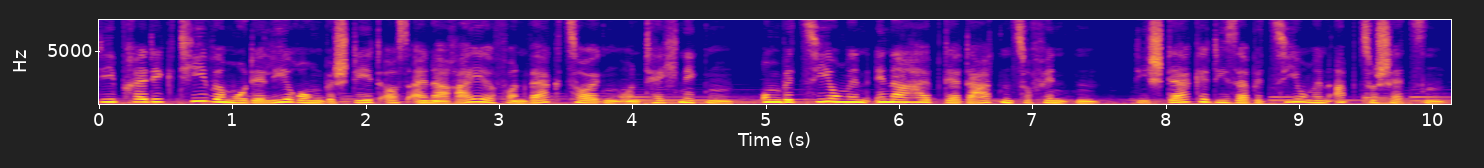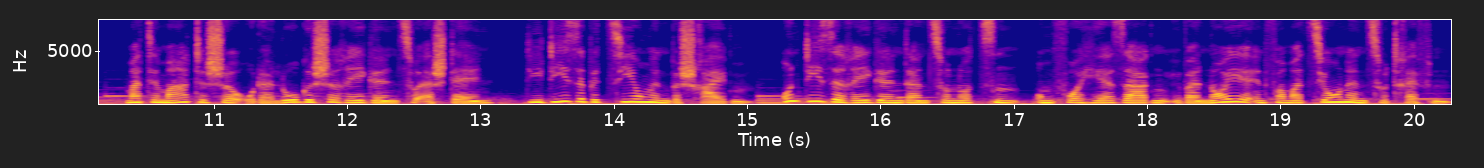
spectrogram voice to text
Die prädiktive Modellierung besteht aus einer Reihe von Werkzeugen und Techniken, um Beziehungen innerhalb der Daten zu finden, die Stärke dieser Beziehungen abzuschätzen, mathematische oder logische Regeln zu erstellen, die diese Beziehungen beschreiben, und diese Regeln dann zu nutzen, um Vorhersagen über neue Informationen zu treffen,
